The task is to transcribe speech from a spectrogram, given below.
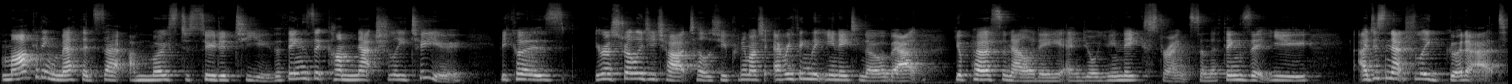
marketing methods that are most suited to you, the things that come naturally to you, because your astrology chart tells you pretty much everything that you need to know about your personality and your unique strengths and the things that you are just naturally good at.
